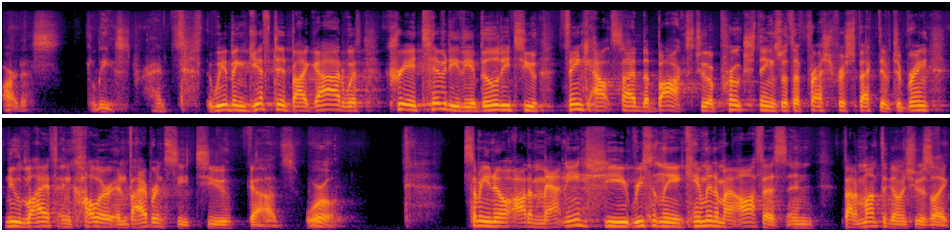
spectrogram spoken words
artists, at least, right? That we have been gifted by God with creativity, the ability to think outside the box, to approach things with a fresh perspective, to bring new life and color and vibrancy to God's world. Some of you know Autumn Matney. She recently came into my office and about a month ago, and she was like,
